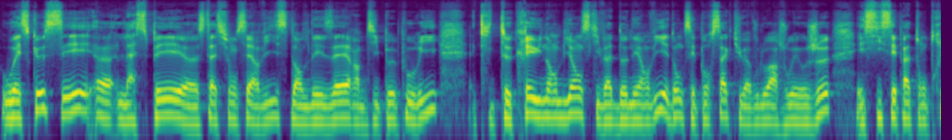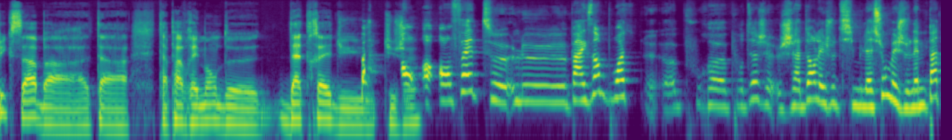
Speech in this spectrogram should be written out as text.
ou est-ce que c'est euh, l'aspect euh, station-service dans le désert un petit peu pourri qui te crée une ambiance qui va te donner envie, et donc c'est pour ça que tu vas vouloir jouer au jeu. Et si c'est pas ton truc, ça, bah, t'as t'as pas vraiment de d'attrait du, Bah, du jeu. En, en- fait, le, par exemple, moi, pour, pour dire, j'adore les jeux de simulation, mais je n'aime pas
